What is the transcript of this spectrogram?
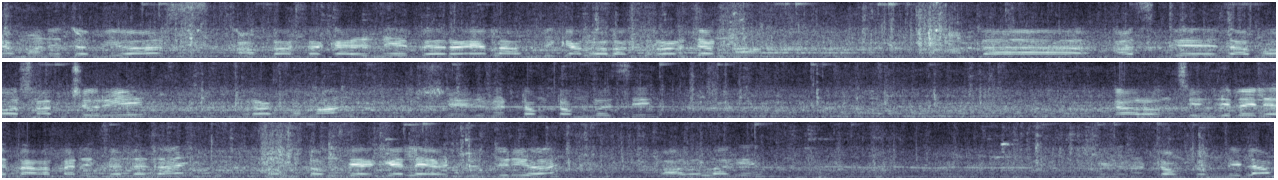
সম্মানিত বিহার আমরা গাড়ি নিয়ে বের এলাম বিকালবেলা ঘোরার জন্য। আমরা আজকে যাব সাতচুরি, ঘোরার জন্য। সেই জন্য টমটম রয়েছি কারণ চিনজি লইলে তাড়াতাড়ি চলে যায়। টমটম দিয়ে গেলে একটু হয়, ভালো লাগে। সেই জন্য টমটম নিলাম।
